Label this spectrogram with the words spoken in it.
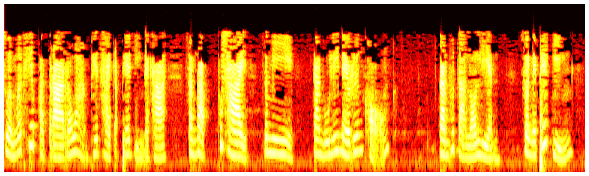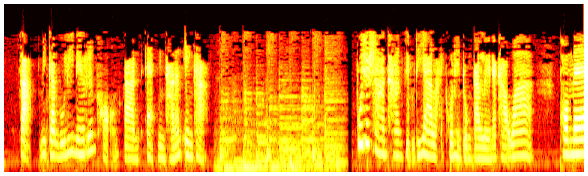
ส่วนเมื่อเทียบอัตราระหว่างเพศชายกับเพศหญิงนะคะ สำหรับผู้ชายจะมีการบูลลี่ในเรื่องของการพูดจาล้อเลียน ส่วนในเพศหญิงจะมีการบูลลี่ในเรื่องของการแอบนินทานั่นเองค่ะ ผู้เชี่ยวชาญทางจิตวิทยาหลายคนเห็นตรงกันเลยนะคะว่าพ่อแม่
